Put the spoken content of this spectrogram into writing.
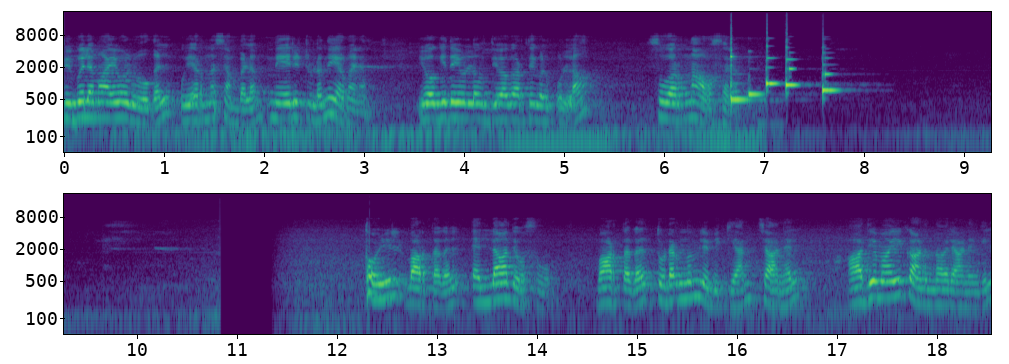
വിപുലമായ ഒഴിവുകൾ ഉയർന്ന ശമ്പളം നേരിട്ടുള്ള നിയമനം യോഗ്യതയുള്ള ഉദ്യോഗാർത്ഥികൾക്കുള്ള സുവർണ അവസരം. തൊഴിൽ വാർത്തകൾ എല്ലാ ദിവസവും. വാർത്തകൾ തുടർന്നും ലഭിക്കാൻ ചാനൽ ആദ്യമായി കാണുന്നവരാണെങ്കിൽ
